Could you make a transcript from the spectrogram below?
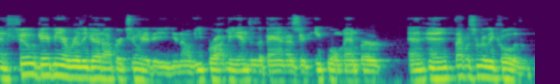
And Phil gave me a really good opportunity. You know, he brought me into the band as an equal member and, and that was really cool of him.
